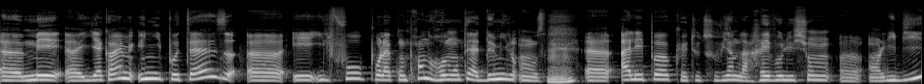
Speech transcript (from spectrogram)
euh, mais euh, il y a quand même une hypothèse et il faut, pour la comprendre, remonter à 2011. Mhm. à l'époque, tu te souviens de la révolution en Libye,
